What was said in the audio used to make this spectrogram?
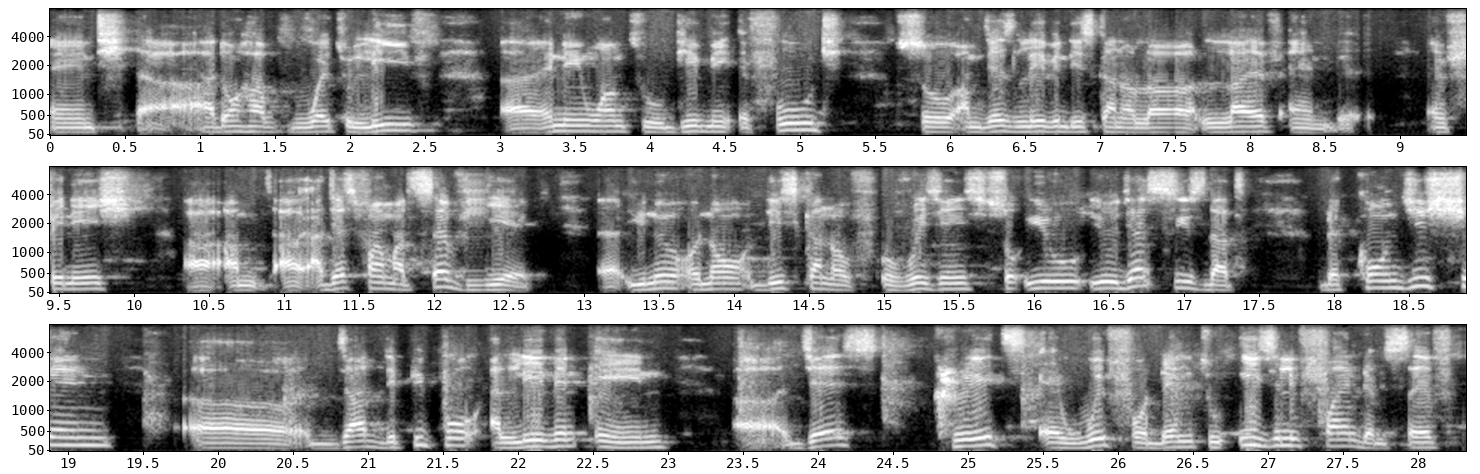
and uh, i don't have where to live. Uh, anyone to give me a food so i'm just living this kind of life and and finish. Uh, I'm, I just found myself here. Uh, you know, you know, this kind of, of reasons. So you you just see that the condition uh, that the people are living in uh, just creates a way for them to easily find themselves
